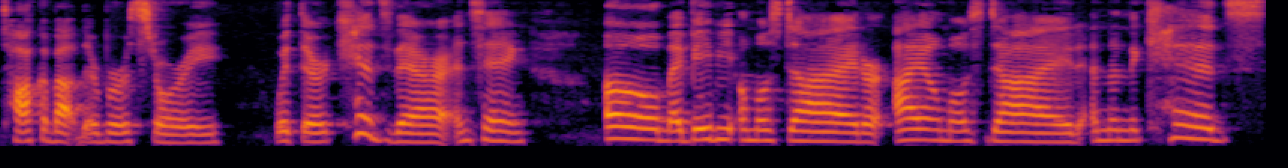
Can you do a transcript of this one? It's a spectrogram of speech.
talk about their birth story with their kids there and saying, Oh, my baby almost died, or I almost died. And then the kids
